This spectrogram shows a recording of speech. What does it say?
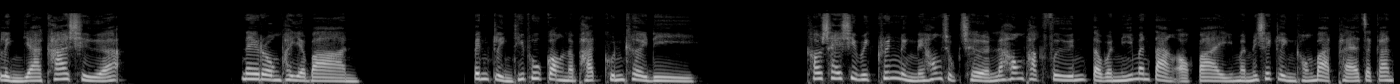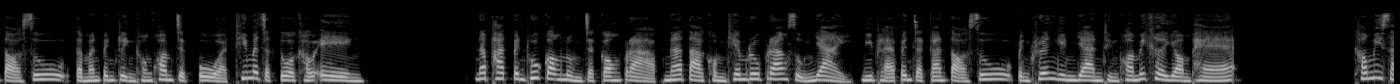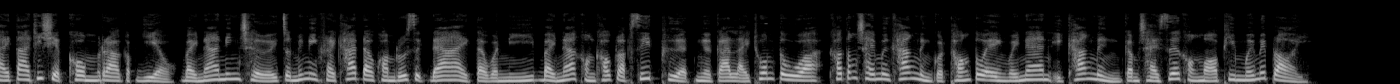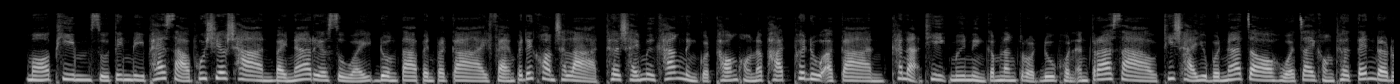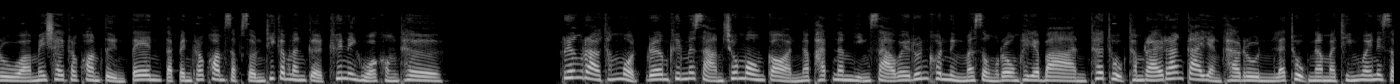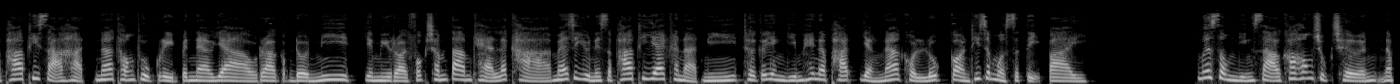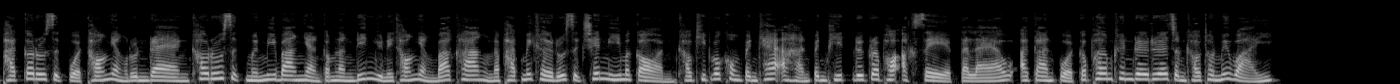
กลิ่นยาฆ่าเชื้อ ในโรงพยาบาล เป็นกลิ่นที่ผู้กองนภัสคุ้นเคยดี เขาใช้ชีวิตครึ่งหนึ่งในห้องฉุกเฉินและห้องพักฟื้น แต่วันนี้มันต่างออกไป มันไม่ใช่กลิ่นของบาดแผลจากการต่อสู้ แต่มันเป็นกลิ่นของความเจ็บปวดที่มาจากตัวเขาเองนภัสเป็นผู้กองหนุ่มจากกองปราบ หน้าตาคมเข้มรูปร่างสูงใหญ่ มีแผลเป็นจากการต่อสู้ เป็นเครื่องยืนยันถึงความไม่เคยยอมแพ้ เขามีสายตาที่เฉียบคมราวกับเหยี่ยว ใบหน้านิ่งเฉย จนไม่มีใครคาดเดาความรู้สึกได้ แต่วันนี้ใบหน้าของเขากลับซีดเผือดเหงื่อการไหลท่วมตัว เขาต้องใช้มือข้างหนึ่งกดท้องตัวเองไว้แน่นอีกข้างหนึ่งกำชายเสื้อของหมอพิมพ์ไว้ไม่ปล่อย หมอพิมพ์ สูตินรีแพทย์สาวผู้เชี่ยวชาญ ใบหน้าเรียวสวย ดวงตาเป็นประกาย แฝงไปด้วยความฉลาด เธอใช้มือข้างหนึ่งกดท้องของนภัสเพื่อดูอาการ ขณะที่อีกมือหนึ่งกำลังตรวจดูผลอันตราซาวด์ที่ฉายอยู่บนหน้าจอหัวใจของเธอเต้นระรัว ไม่ใช่เพราะความตื่นเต้น แต่เป็นเพราะความสับสนที่กำลังเกิดขึ้นในหัวของเธอ เรื่องราวทั้งหมดเริ่มขึ้นเมื่อสามชั่วโมงก่อนนภัสนำหญิงสาววัยรุ่นคนหนึ่งมาส่งโรงพยาบาล เธอถูกทำร้ายร่างกายอย่างทารุณ และถูกนำมาทิ้งไว้ในสภาพที่สาหัส หน้าท้องถูกกรีดเป็นแนวยาว ราวกับโดนมีด ยังมีรอยฟกช้ำตามแขนและขา แม้จะอยู่ในสภาพที่แย่ขนาดนี้ เธอก็ยังยิ้มให้นภัสอย่างน่าขนลุกก่อนที่จะหมดสติไป เมื่อส่งหญิงสาวเข้าห้องฉุกเฉินนภัสก็รู้สึกปวดท้องอย่างรุนแรง เขารู้สึกเหมือนมีบางอย่างกำลังดิ้นอยู่ในท้องอย่างบ้าคลั่งนภัสไม่เคยรู้สึกเช่นนี้มาก่อน เขาคิดว่าคงเป็นแค่อาหารเป็นพิษ หรือกระเพาะอักเสบ แต่แล้วอาการปวดก็เพิ่มขึ้นเรื่อยๆ จนเขาทนไม่ไหว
